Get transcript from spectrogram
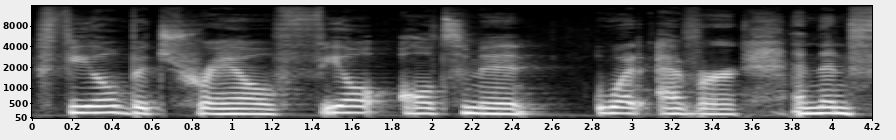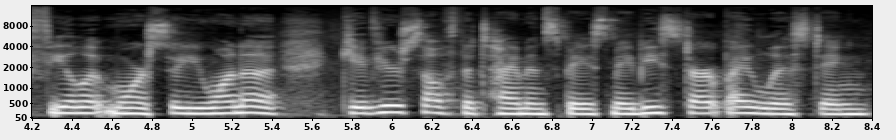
feel betrayal, feel ultimate whatever, and then feel it more. So you want to give yourself the time and space. Maybe start by listing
